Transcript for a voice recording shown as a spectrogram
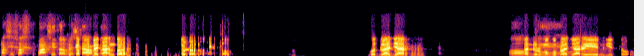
Masih masih Setiap sekarang. sampai kantor, gue download itu buat belajar. Kan di rumah gue pelajarin gitu.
